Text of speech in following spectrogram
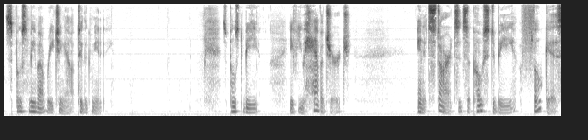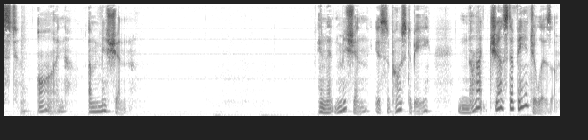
It's supposed to be about reaching out to the community. supposed to be, if you have a church and it starts, it's supposed to be focused on a mission. And that mission is supposed to be not just evangelism.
